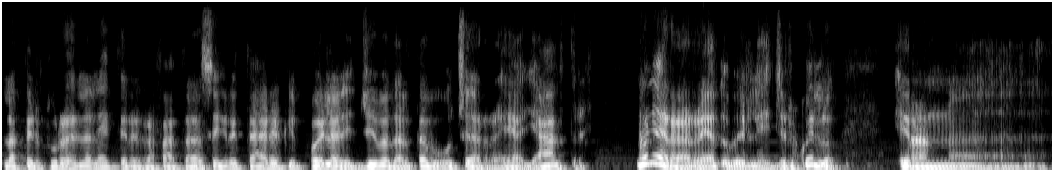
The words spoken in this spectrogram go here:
l'apertura della lettera era fatta dal segretario che poi la leggeva ad alta voce al re e agli altri. Non era il re a dover leggere, quello era una,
